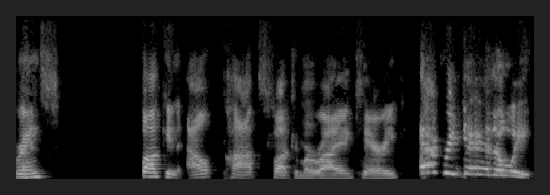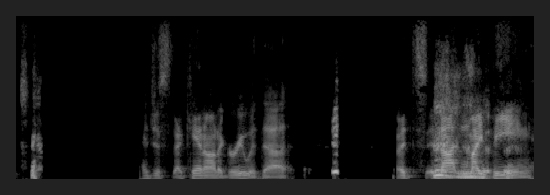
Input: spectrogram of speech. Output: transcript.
Prince fucking out pops fucking Mariah Carey every day of the week. I just I cannot agree with that. It's not in my being.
